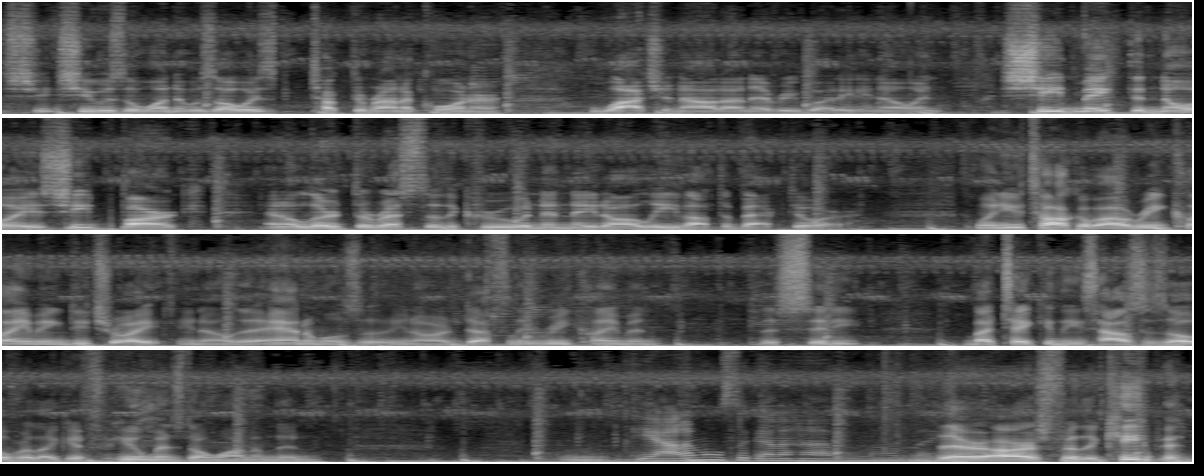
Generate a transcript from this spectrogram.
she, she was the one that was always tucked around a corner, watching out on everybody, you know, and she'd make the noise, she'd bark and alert the rest of the crew, and then they'd all leave out the back door. When you talk about reclaiming Detroit, you know the animals, uh, you know, are definitely reclaiming the city by taking these houses over. Like if humans don't want them, then The animals are going to have them, aren't they? they're ours for the keeping.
